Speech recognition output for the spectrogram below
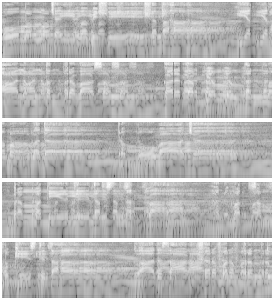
होमं चैव विशेषतः। कियत् कालं तत्र वासं, कर्तव्यं तन्ममावद। ब्रह्मोवाच। ब्रह्मतीर्थे तत्सन्नत्वा हनुमत्सम्मुखे स्थितः द्वादशाक्षरमन्त्रं तु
